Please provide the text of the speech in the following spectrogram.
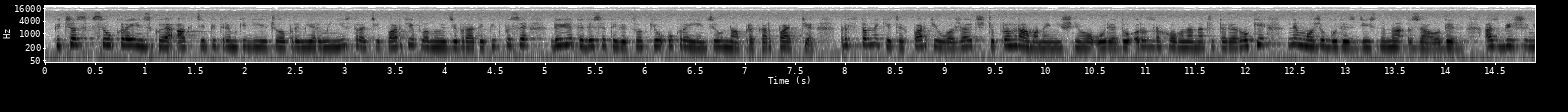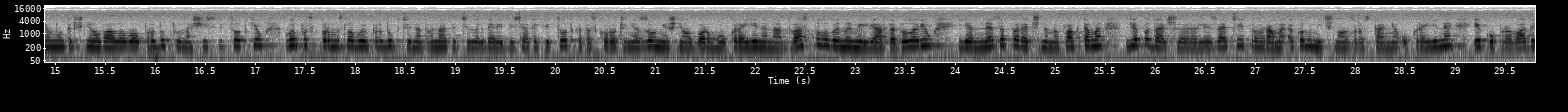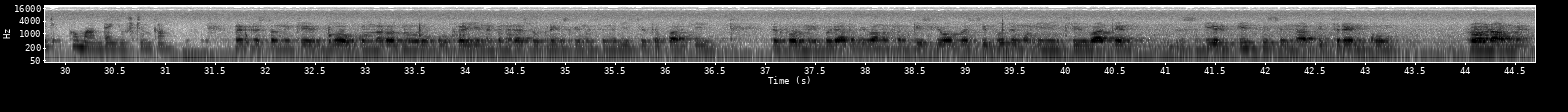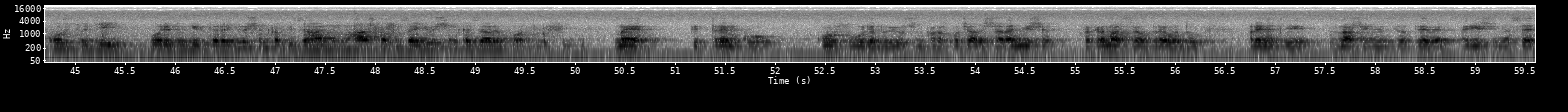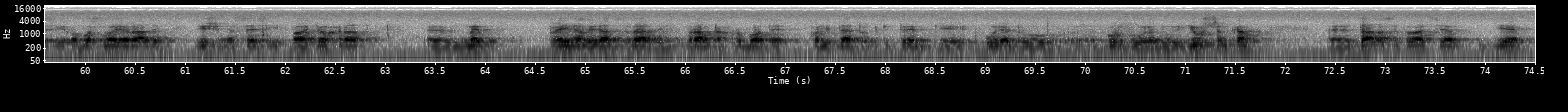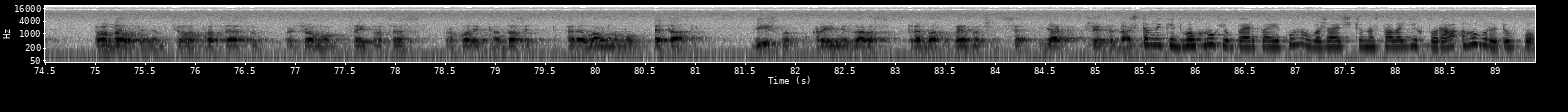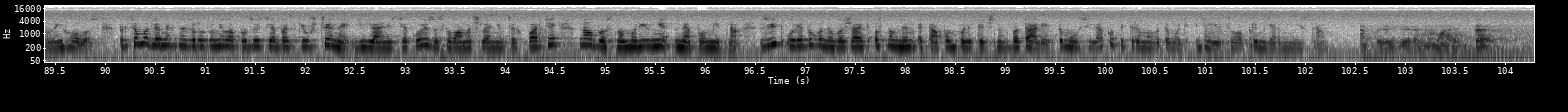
Під час всеукраїнської акції підтримки діючого прем'єр-міністра ці партії планують зібрати підписи 9-10% українців на Прикарпатті. Представники цих партій вважають, що програма нинішнього уряду, розрахована на 4 роки, не може бути здійснена за один. А збільшення внутрішнього валового продукту на 6%, випуск промислової продукції на 12,9% та скорочення зовнішнього боргу України на 2,5 мільярда доларів є незаперечними фактами для подальшої реалізації програми економічного зростання України, яку провадить команда Ющенка. Ми, представники блоку Народного руху України, Конгресу українських націоналістів та партії реформи і порядок в Івано-Франківській області, будемо ініціювати збір підписів на підтримку програми курсу дій уряду Віктора Ющенка під загальним гаслом за Ющенка за реформи. Ми підтримку курсу уряду Ющенко розпочали ще раніше. Зокрема, з цього приводу прийняті з нашої ініціативи рішення сесії обласної ради, рішення сесії багатьох рад. Е, Ми прийняли ряд звернень в рамках роботи комітету підтримки уряду, е, курсу уряду Ющенка. Е, Дана ситуація є продовженням цього процесу, причому цей процес проходить на досить переломному етапі. Дійсно, Україні зараз треба визначитися, як жити далі. Представники двох рухів ПРП і КУНу вважають, що настала їх пора говорити в повний голос. При цьому для них незрозуміла позиція батьківщини, діяльність якої, за словами членів цих партій, на обласному рівні непомітна. Звіт уряду вони вважають основним етапом політичних баталій, тому усіляко підтримуватимуть діючого прем'єр-міністра. Ніякої віри немає в те,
